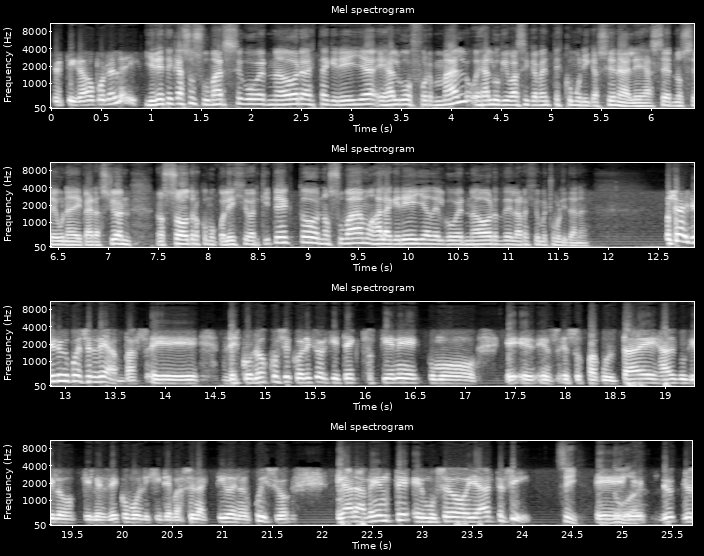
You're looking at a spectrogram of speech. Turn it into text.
castigado por la ley. Y en este caso, sumarse, gobernador, a esta querella, ¿es algo formal o es algo que básicamente es comunicacional? Es hacer, no sé, una declaración. Nosotros, como colegio de arquitectos, nos sumamos a la querella del gobernador de la región metropolitana. O sea, yo creo que puede ser de ambas. Eh, desconozco si el Colegio de Arquitectos tiene como eh, en, en sus facultades algo que, lo, que les dé como legitimación activa en el juicio. Claramente el Museo de Bellas Artes sí. Sí, Eh, yo, yo,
